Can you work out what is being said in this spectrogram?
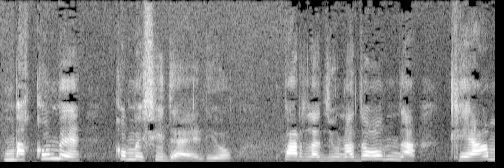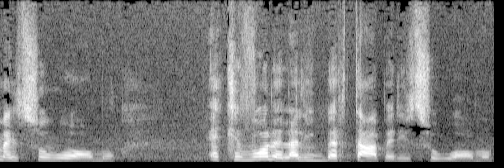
ma come, come Fidelio parla di una donna che ama il suo uomo, e che vuole la libertà per il suo uomo.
